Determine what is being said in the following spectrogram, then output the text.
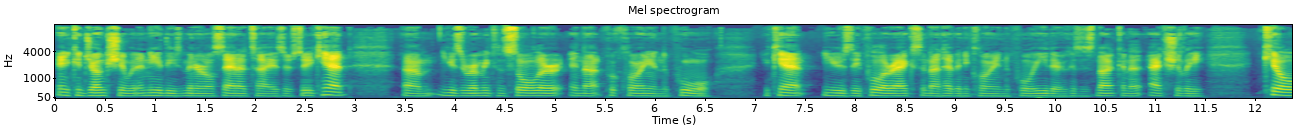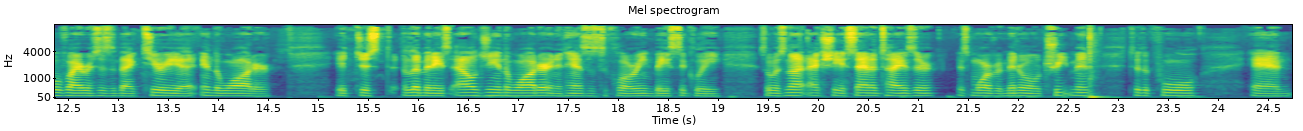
in conjunction with any of these mineral sanitizers. So you can't um, use a Remington Solar and not put chlorine in the pool. You can't use the Pool X and not have any chlorine in the pool either because it's not going to actually kill viruses and bacteria in the water. It just eliminates algae in the water and enhances the chlorine basically. So it's not actually a sanitizer, it's more of a mineral treatment to the pool. And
